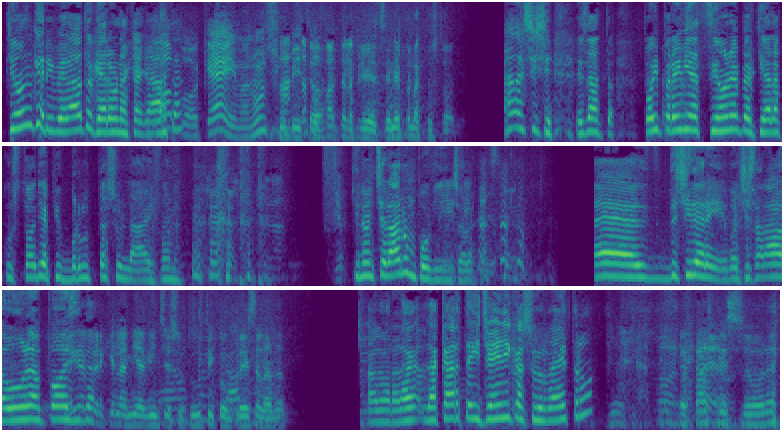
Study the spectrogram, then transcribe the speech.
ti ho anche rivelato che era una cagata? Dopo, ok, ma non Ah, subito. dopo fate la premiazione per la custodia. Ah, sì, sì, esatto. Poi premiazione per chi ha la custodia più brutta sull'iPhone. chi non ce l'ha non può vincere. Eh, decideremo, ci sarà una apposita. perché la mia vince su tutti, compresa la data. Allora, la, la carta igienica sul retro. E fa spessore.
